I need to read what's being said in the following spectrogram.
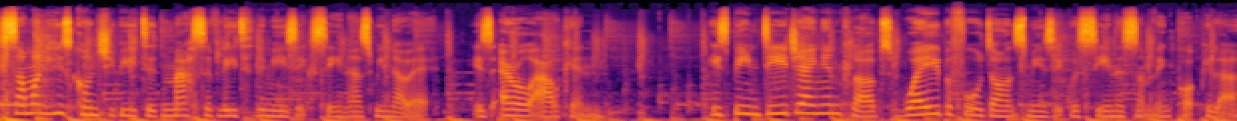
Someone who's contributed massively to the music scene as we know it is Erol Alkan. He's been DJing in clubs way before dance music was seen as something popular.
